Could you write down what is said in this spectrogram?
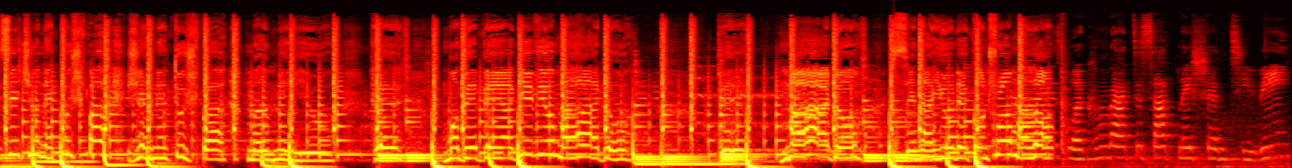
Si tu ne touches pas, je ne touche pas, mamie yo. Hey, mon bébé, I give you my oh. Hey, oh. You my love. welcome back to Sac Nation TV.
